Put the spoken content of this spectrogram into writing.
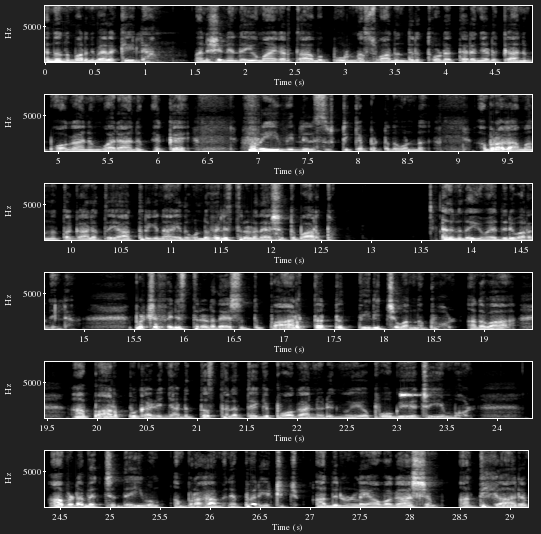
എന്നൊന്നും പറഞ്ഞ് വിലക്കിയില്ല. മനുഷ്യനെ ദൈവമായ കർത്താവ് പൂർണ സ്വാതന്ത്ര്യത്തോടെ തിരഞ്ഞെടുക്കാനും പോകാനും വരാനും ഒക്കെ ഫ്രീ വില്ലിൽ സൃഷ്ടിക്കപ്പെട്ടതുകൊണ്ട് അബ്രഹാം അന്നത്തെ കാലത്ത് യാത്രികനായതുകൊണ്ട് ഫെലിസ്തീനയുടെ ദേശത്ത് പാർത്തു. അതിന് ദൈവം എതിര് പറഞ്ഞില്ല. പക്ഷെ ഫെലിസ്തീനയുടെ ദേശത്ത് പാർത്തിട്ട് തിരിച്ചു വന്നപ്പോൾ അഥവാ ആ പാർപ്പ് കഴിഞ്ഞ് അടുത്ത സ്ഥലത്തേക്ക് പോകാൻ ഒരുങ്ങുകയോ പോകുകയോ ചെയ്യുമ്പോൾ അവിടെ വെച്ച് ദൈവം അബ്രഹാമിനെ പരീക്ഷിച്ചു. അതിനുള്ള അവകാശം അധികാരം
